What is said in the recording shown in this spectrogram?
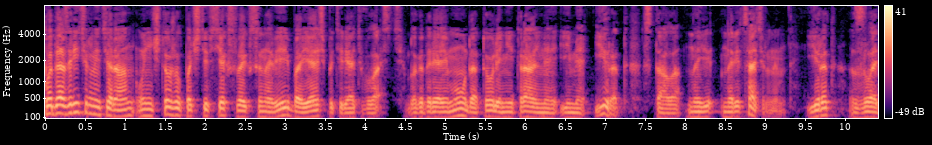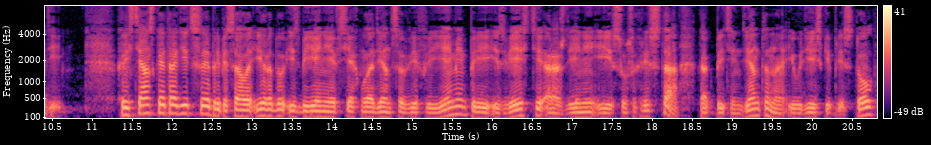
Подозрительный тиран уничтожил почти всех своих сыновей, боясь потерять власть. Благодаря ему да то ли нейтральное имя Ирод стало нарицательным. Ирод – злодей. Христианская традиция приписала Ироду избиение всех младенцев в Вифлееме при известии о рождении Иисуса Христа, как претендента на иудейский престол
